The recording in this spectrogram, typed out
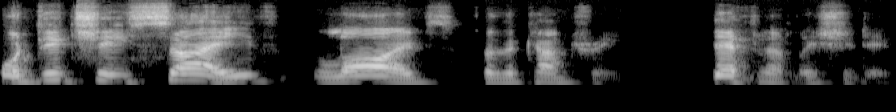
Or did she save lives for the country? Definitely she did.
